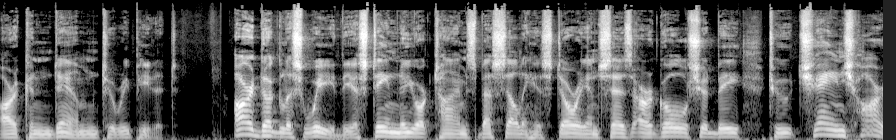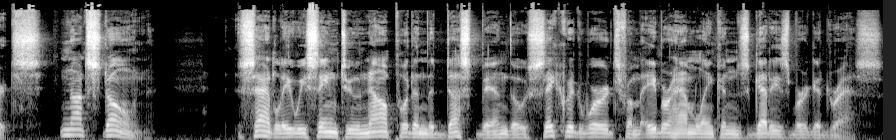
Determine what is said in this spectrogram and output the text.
are condemned to repeat it. R. Douglas Wead, the esteemed New York Times bestselling historian, says our goal should be to change hearts, not stone. Sadly, we seem to now put in the dustbin those sacred words from Abraham Lincoln's Gettysburg Address.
